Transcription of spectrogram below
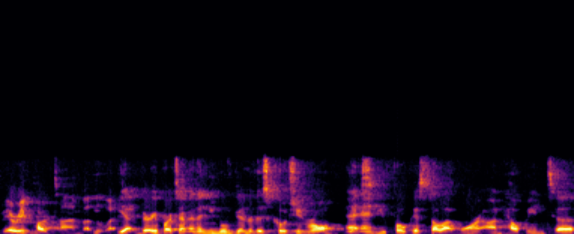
Very part time, by the way. Yeah, very part time. And then you moved into this coaching role yes. and you focused a lot more on helping to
